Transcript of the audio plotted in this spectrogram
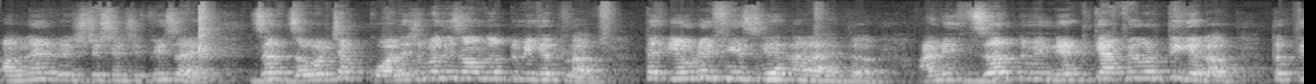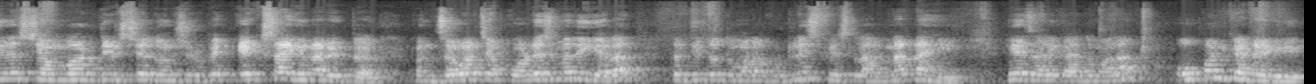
ऑनलाईन रजिस्ट्रेशनची फीज आहे. जर जवळच्या कॉलेजमध्ये जाऊन जर तुम्ही घेतलात तर एवढी फीज घेणार आहेत. आणि जर तुम्ही नेट कॅफेवरती गेलात तर तिथे शंभर दीडशे दोनशे रुपये एक्स्ट्रा घेणार आहेत. पण जवळच्या कॉलेजमध्ये गेलात तर तिथं तुम्हाला कुठलीच फीस लागणार नाही. हे झाले काय तुम्हाला? ओपन कॅटेगरी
